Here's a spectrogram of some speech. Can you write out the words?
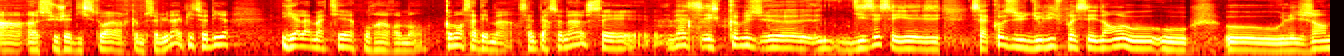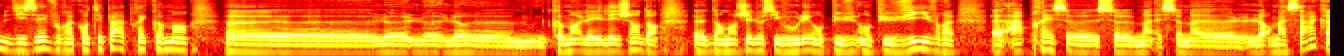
à un sujet d'histoire comme celui-là et puis se dire il y a la matière pour un roman. Comment ça démarre? C'est le personnage C'est comme je euh, disais, c'est à cause du, livre précédent où, les gens me disaient vous racontez pas après comment euh, le, comment les, gens dans euh, dans Mangelo si vous voulez ont pu ont pu vivre après ce, leur massacre.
